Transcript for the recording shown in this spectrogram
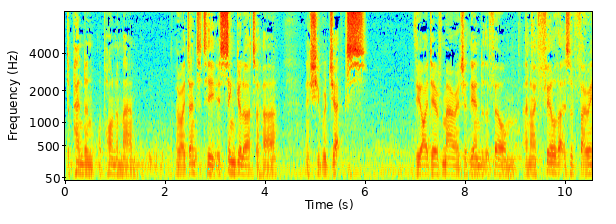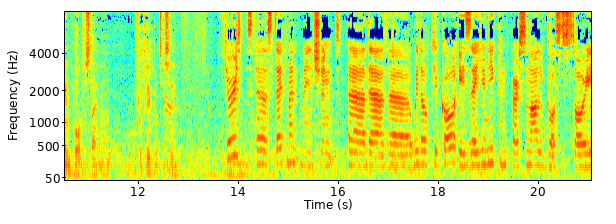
dependent upon a man. Her identity is singular to her, and she rejects the idea of marriage at the end of the film. And I feel that is a very important statement for people to see. Your uh, statement mentioned uh, that uh, Widow Clicquot is a unique and personal ghost story.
